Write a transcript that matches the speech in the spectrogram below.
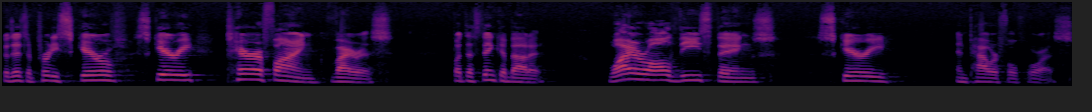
because it's a pretty scary, scary, terrifying virus. But to think about it, why are all these things scary and powerful for us?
